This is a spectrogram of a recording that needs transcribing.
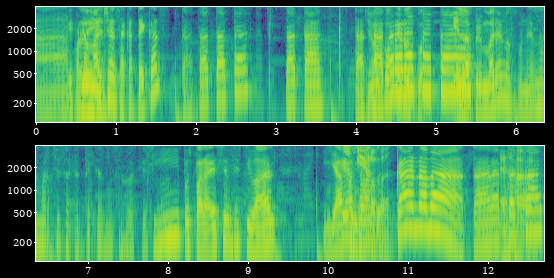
Ah, ¿Qué con la marcha de Zacatecas. Ta, ta, ta, ta, ta, ta, ta, Yo ta, tarara, ta, ta. en la primaria nos ponían la marcha de Zacatecas, no sé para qué. Sí, pues para ese festival. Y ya pasaban. Canadá. Tara, ta, ta,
